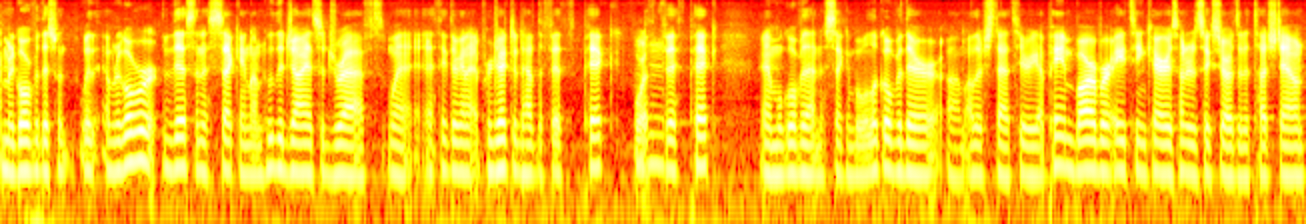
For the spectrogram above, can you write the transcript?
I'm gonna go over this one with I'm gonna go over this in a second on who the Giants to draft. When I think they're gonna projected to have the fifth pick, 4th Mhm. fifth pick, and we'll go over that in a second. But we'll look over their um, other stats here. You got Peyton Barber, 18 carries, 106 yards, and a touchdown.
